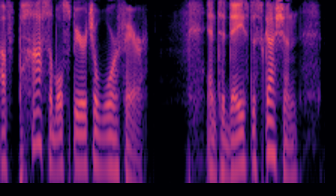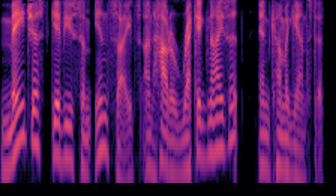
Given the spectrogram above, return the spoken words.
of possible spiritual warfare. And today's discussion may just give you some insights on how to recognize it and come against it.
